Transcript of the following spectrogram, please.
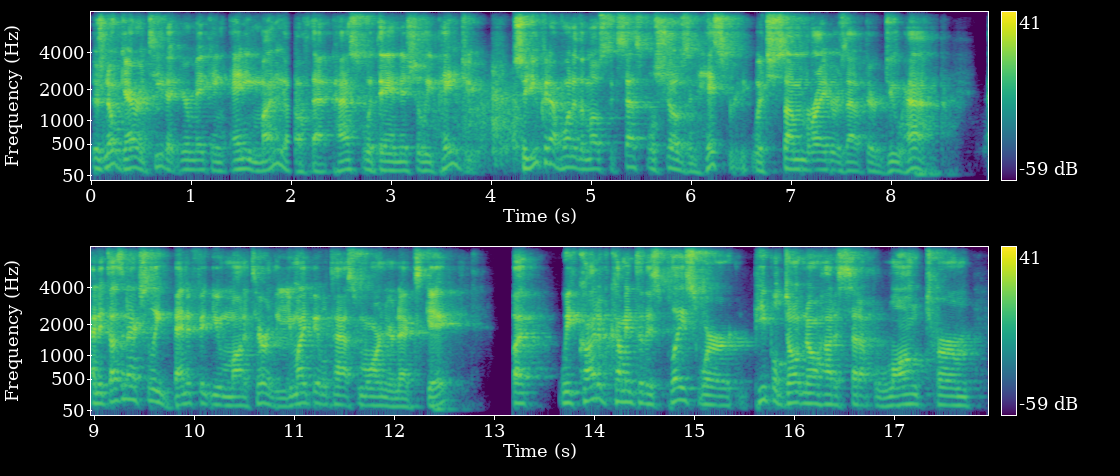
there's no guarantee that you're making any money off that past what they initially paid you. So you could have one of the most successful shows in history, which some writers out there do have, and it doesn't actually benefit you monetarily. You might be able to ask more on your next gig, but we've kind of come into this place where people don't know how to set up long-term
